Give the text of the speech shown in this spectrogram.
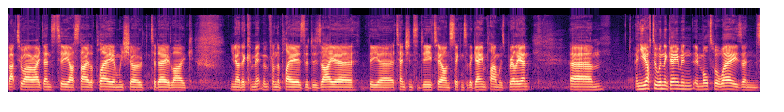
back to our identity, our style of play, and we showed today like you know the commitment from the players, the desire, the uh, attention to detail, and sticking to the game plan was brilliant. Um, and you have to win the game in, in multiple ways. And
